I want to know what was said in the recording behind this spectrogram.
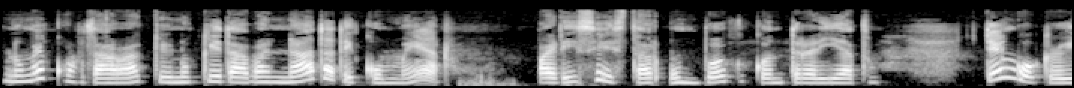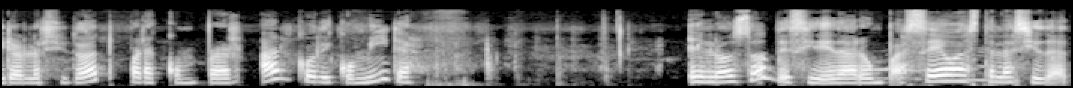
No me acordaba que no quedaba nada de comer. Parece estar un poco contrariado. Tengo que ir a la ciudad para comprar algo de comida. El oso decide dar un paseo hasta la ciudad,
